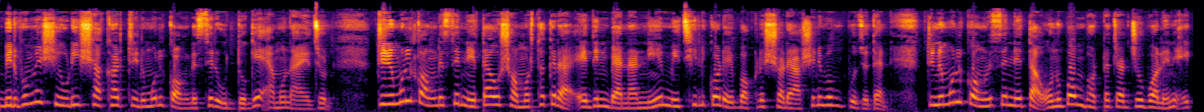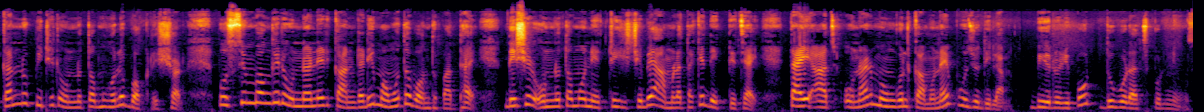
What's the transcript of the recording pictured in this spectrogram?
বীরভূমের সিউড়ি শাখার তৃণমূল কংগ্রেসের উদ্যোগে এমন আয়োজন। তৃণমূল কংগ্রেসের নেতা ও সমর্থকেরা এদিন ব্যানার নিয়ে মিছিল করে বক্রেশ্বরে আসেন এবং পুজো দেন। তৃণমূল কংগ্রেসের নেতা অনুপম ভট্টাচার্য বলেন, একান্ন পীঠের অন্যতম হল বক্রেশ্বর। পশ্চিমবঙ্গের উন্নয়নের কাণ্ডারি মমতা বন্দ্যোপাধ্যায়। দেশের অন্যতম নেত্রী হিসেবে আমরা তাকে দেখতে চাই। তাই আজ ওনার মঙ্গল কামনায় পুজো দিলাম। Bureau report, Dubrajpur news.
